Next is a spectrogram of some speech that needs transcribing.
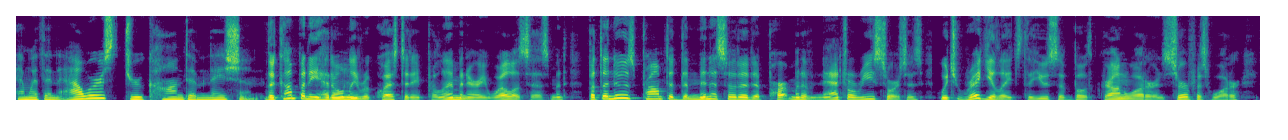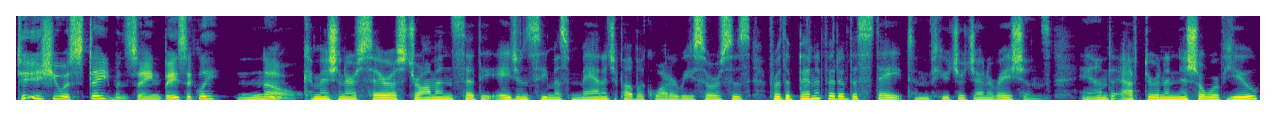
and within hours drew condemnation. The company had only requested a preliminary well assessment, but the news prompted the Minnesota Department of Natural Resources, which regulates the use of both groundwater and surface water, to issue a statement saying basically no. Commissioner Sarah Strommen said the agency must manage public water resources for the benefit of the state and future generations, and after an initial review,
